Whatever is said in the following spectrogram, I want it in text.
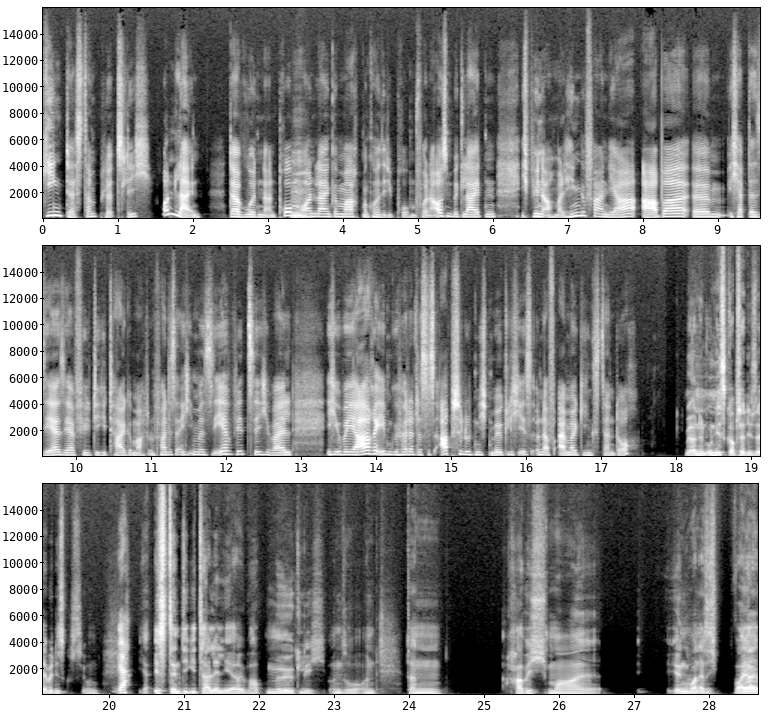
ging das dann plötzlich online. Da wurden dann Proben Hm. online gemacht, man konnte die Proben von außen begleiten. Ich bin auch mal hingefahren, ja, aber ähm, ich habe da sehr, sehr viel digital gemacht und fand es eigentlich immer sehr witzig, weil ich über Jahre eben gehört habe, dass es absolut nicht möglich ist und auf einmal ging es dann doch. Ja, an den Unis gab es ja dieselbe Diskussion. Ja. ja. Ist denn digitale Lehre überhaupt möglich und so? Und dann habe ich mal irgendwann, also ich war ja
